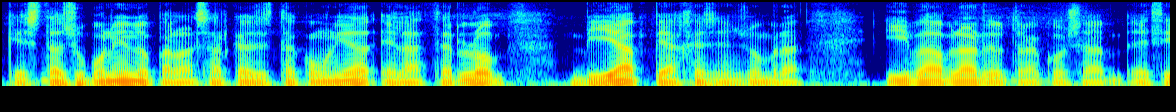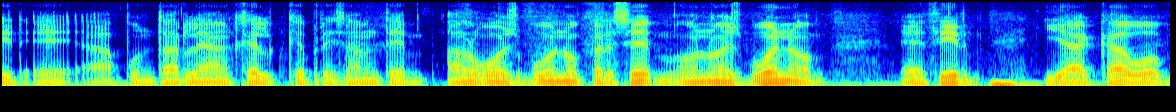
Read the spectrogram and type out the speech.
que está suponiendo para las arcas de esta comunidad el hacerlo vía peajes en sombra. Iba a hablar de otra cosa, es decir, eh, apuntarle a Ángel que precisamente algo es bueno per se o no es bueno, es decir, y acabo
